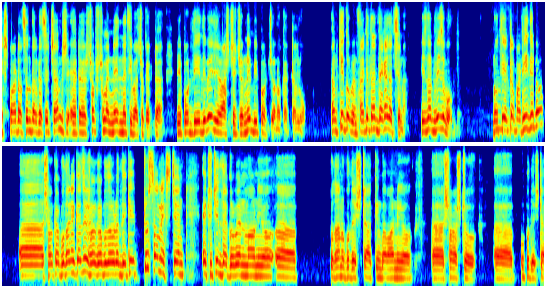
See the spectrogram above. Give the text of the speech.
এক্সপার্ট আছেন, তার কাছে চান, এটা সবসময় নেতিবাচক একটা রিপোর্ট দিয়ে দিবে যে রাষ্ট্রের জন্য বিপজ্জনক একটা লোক। কারণ কি করবেন? তাকে তার দেখা যাচ্ছে না। ইজ নট ভিজিবল নথি একটা পাঠিয়ে দিল সরকার প্রধানের কাছে, সরকার প্রধান ওটা দেখে টু সাম এক্সটেন্ট একটু চিন্তা করবেন, মাননীয় প্রধান উপদেষ্টা কিংবা মাননীয় স্বরাষ্ট্র উপদেষ্টা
